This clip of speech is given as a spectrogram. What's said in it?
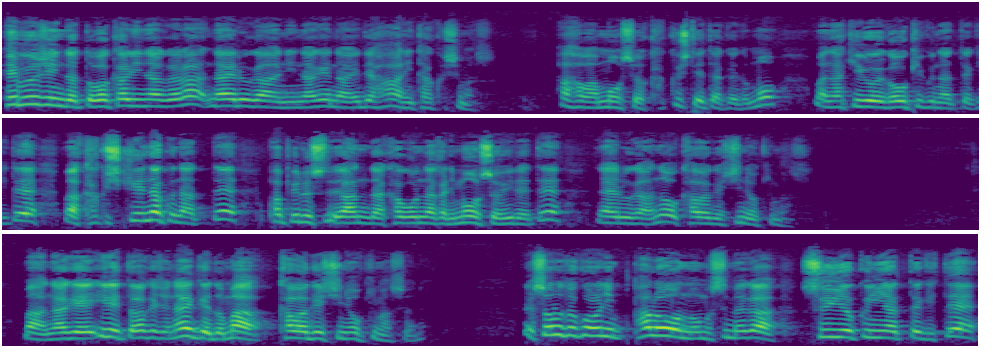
ヘブル人だと分かりながらナイル川に投げないで母に託します。母はモーセを隠していたけどもまあ、泣き声が大きくなってきて、まあ、隠しきれなくなってパピルスで編んだ籠の中にモースを入れてナイル川の川岸に置きます。まあ、投げ入れたわけじゃないけど、まあ、川岸に置きますよね。そのところにパローンの娘が水浴にやってきて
